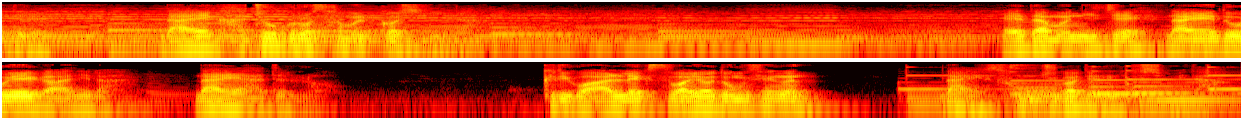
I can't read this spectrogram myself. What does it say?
이들을 나의 가족으로 삼을 것입니다. 에담은 이제 나의 노예가 아니라 나의 아들로 그리고 알렉스와 여동생은 나의 손주가 되는 것입니다.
